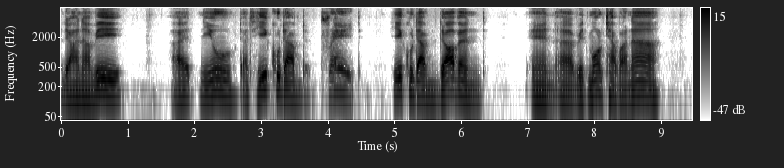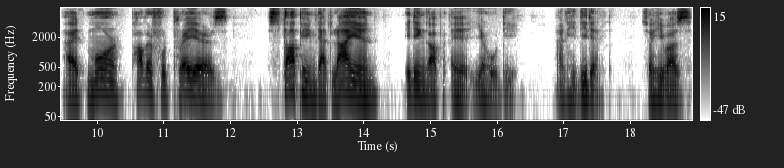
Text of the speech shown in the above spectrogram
Eliyahu Navi I knew that he could have prayed, he could have davened, and uh, with more kavanah, had more powerful prayers, stopping that lion eating up a Yehudi, and he didn't. So he was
